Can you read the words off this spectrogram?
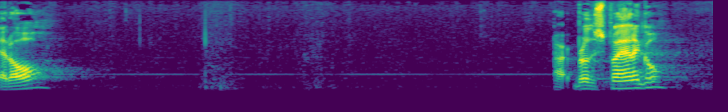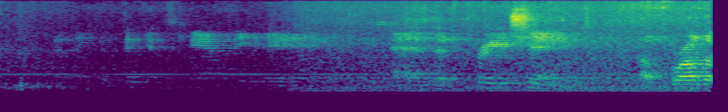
at all? All right, Brother Spanigal. And the preaching of Brother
